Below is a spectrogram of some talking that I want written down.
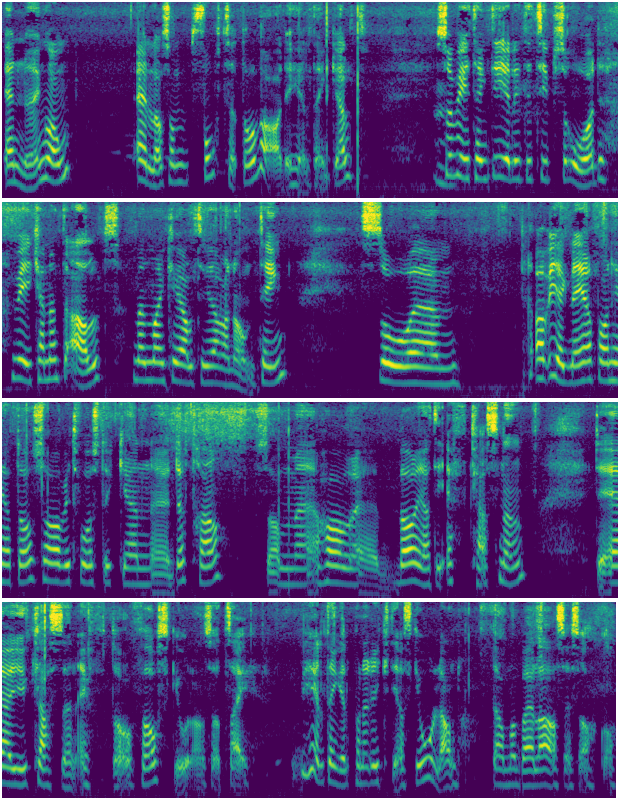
ännu en gång. Eller som fortsätter att vara det helt enkelt. Mm. Så vi tänkte ge lite tips och råd. Vi kan inte allt, men man kan ju alltid göra någonting. Så um, av egna erfarenheter så har vi två stycken eh, döttrar som eh, har eh, börjat i F-klass nu. Det är ju klassen efter förskolan så att säga. Helt enkelt på den riktiga skolan där man börjar lära sig saker.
